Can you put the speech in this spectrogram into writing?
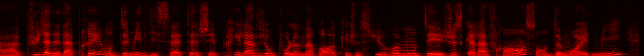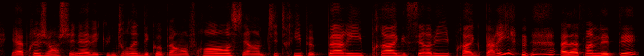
Euh, puis l'année d'après, en 2017, j'ai pris l'avion pour le Maroc et je suis remontée jusqu'à la France en deux mois et demi. Et après, j'ai enchaîné avec une tournée des copains en France et un petit trip Paris, Prague, Serbie, Prague, Paris à la fin de l'été.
